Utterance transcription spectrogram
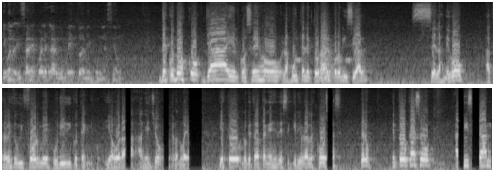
Y bueno, ¿y sabe cuál es el argumento de la impugnación? Desconozco ya el Consejo, la Junta Electoral Provincial se las negó a través de un informe jurídico técnico y ahora han hecho otra nueva. Y esto lo que tratan es de desequilibrar las cosas, pero en todo caso aquí se gana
